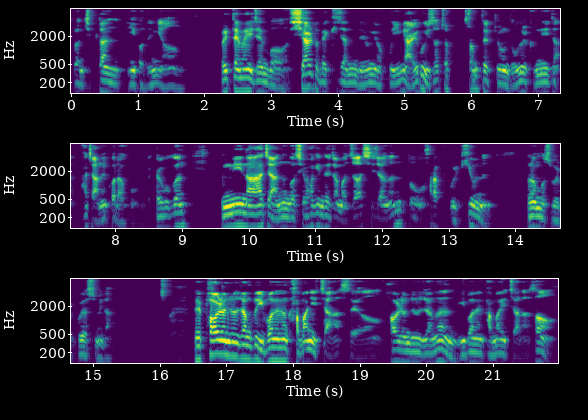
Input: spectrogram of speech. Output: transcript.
그런 집단이거든요. 그렇기 때문에 이제 뭐 CR도 맥히지 않는 내용이었고 이미 알고 있었죠. 트럼프 대통령도 오늘 금리 하지 않을 거라고. 그러니까 결국은 금리나 하지 않는 것이 확인되자마자 시장은 또 하락폭을 키우는 그런 모습을 보였습니다. 네, 파월 연준 의장도 이번에는 가만히 있지 않았어요. 파월 연준 의장은 이번엔 가만히 있지 않아서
